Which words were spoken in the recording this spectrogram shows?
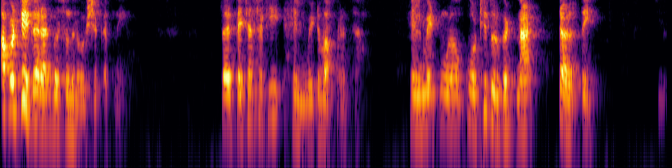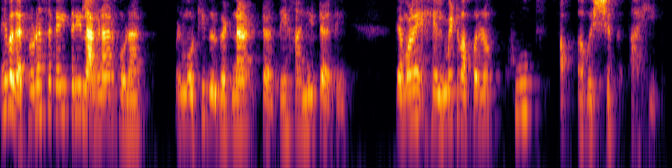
आपण काही घरात बसून राहू शकत नाही. तर त्याच्यासाठी हेल्मेट वापरत जा हेल्मेटमुळं मोठी दुर्घटना टळते. हे बघा थोडंसं काहीतरी लागणार होणार पण मोठी दुर्घटना टळते हानी टळते. त्यामुळे हेल्मेट वापरणं खूप आवश्यक आहे.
